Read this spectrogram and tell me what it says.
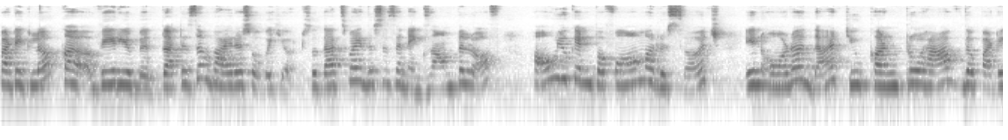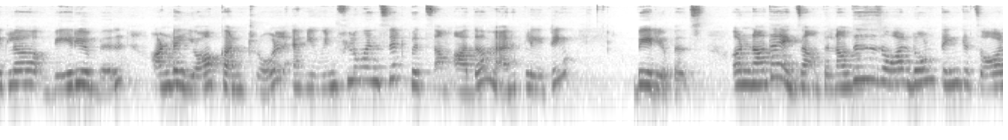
particular variable that is the virus over here. So that's why this is an example of how you can perform a research in order that you control have the particular variable under your control and you influence it with some other manipulating variables another example. Now this is all don't think it's all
